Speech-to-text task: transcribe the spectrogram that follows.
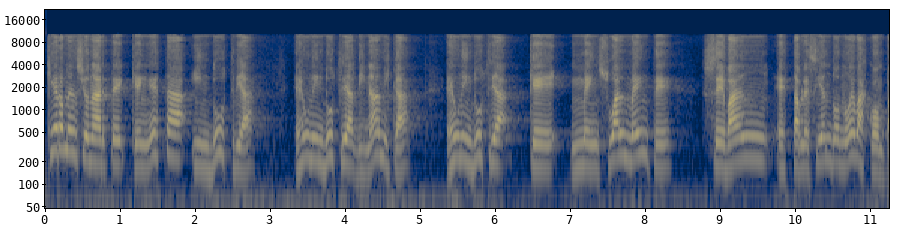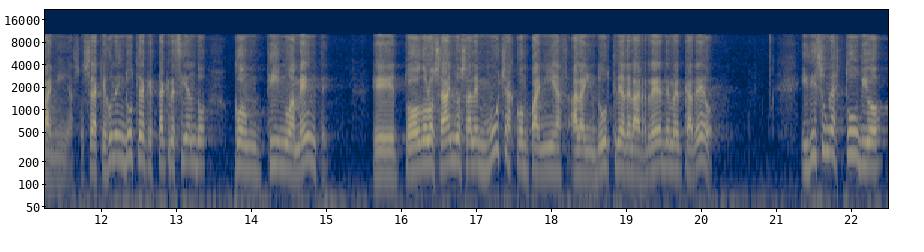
Quiero mencionarte que en esta industria es una industria dinámica, es una industria que mensualmente se van estableciendo nuevas compañías. O sea que es una industria que está creciendo continuamente. Eh, todos los años salen muchas compañías a la industria de la red de mercadeo. Y dice un estudio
